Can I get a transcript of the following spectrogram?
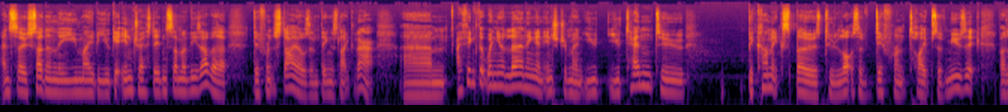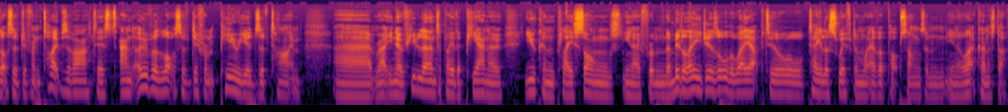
and so suddenly you maybe you get interested in some of these other different styles and things like that. Um, I think that when you're learning an instrument, you you tend to become exposed to lots of different types of music by lots of different types of artists and over lots of different periods of time. Uh, right, you know, if you learn to play the piano, you can play songs, you know, from the Middle Ages all the way up till Taylor Swift and whatever pop songs and you know all that kind of stuff,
